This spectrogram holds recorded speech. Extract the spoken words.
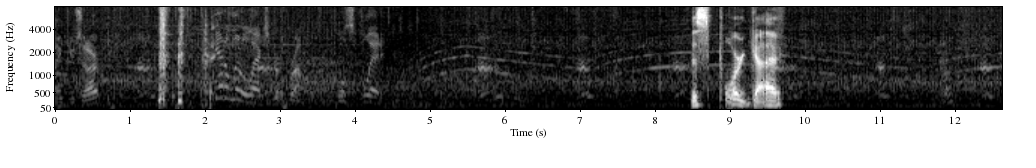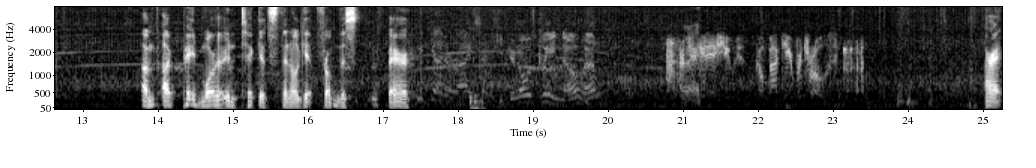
Thank you, sir. Get a little extra from him. We'll split it. This poor guy. I'm, I've paid more in tickets than I'll get from this fare. We've got our eyes on Keep your nose clean now, huh? Alright. All right.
